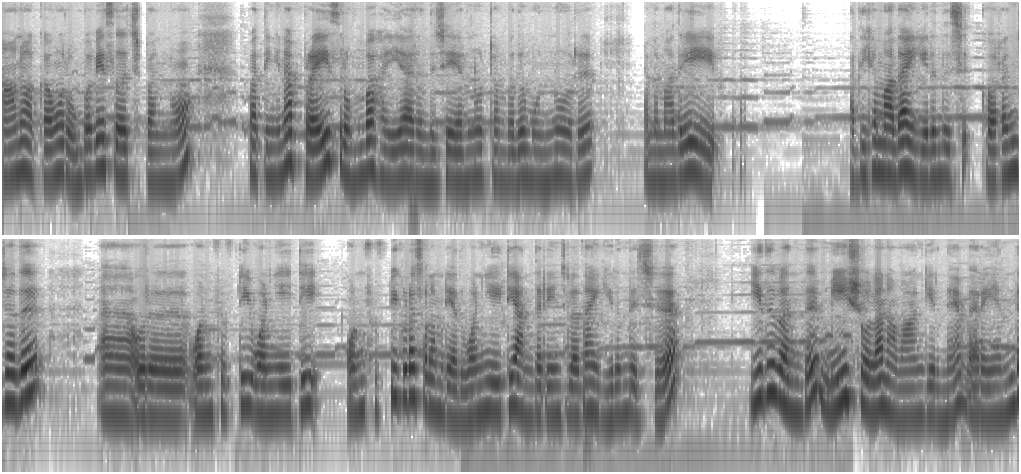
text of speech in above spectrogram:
நானும் அக்காவும் ரொம்பவே சர்ச் பண்ணோம். பார்த்தீங்கன்னா ப்ரைஸ் ரொம்ப ஹையாக இருந்துச்சு. இரநூற்றம்பது முந்நூறு அந்த மாதிரி அதிகமாக தான் இருந்துச்சு. குறைஞ்சது ஒரு one fifty one eighty one fifty கூட சொல்ல முடியாது. ஒன் எயிட்டி அந்த ரேஞ்சில் தான் இருந்துச்சு. இது வந்து மீஷோவில் நான் வாங்கியிருந்தேன். வேறு எந்த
